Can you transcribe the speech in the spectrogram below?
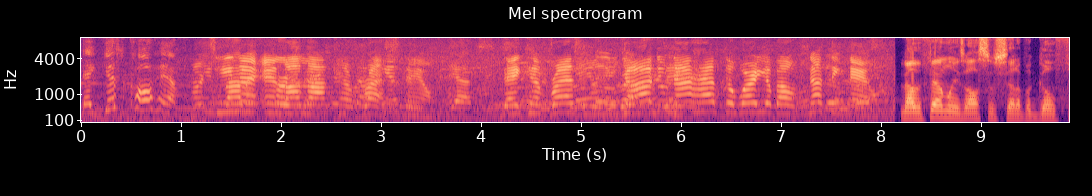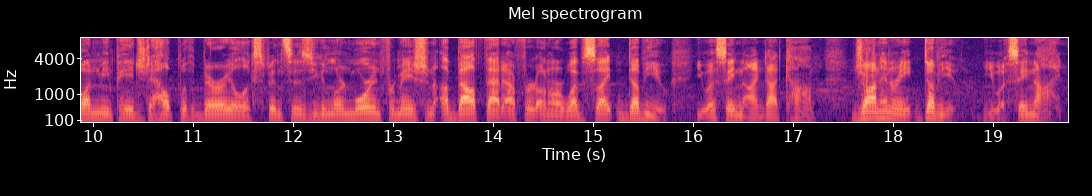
They just caught him. Martina and Lala can rest now. Yes. They can rest. Y'all do not have to worry about nothing now. Now, the family has also set up a GoFundMe page to help with burial expenses. You can learn more information about that effort on our website, WUSA9.com. John Henry, WUSA 9.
